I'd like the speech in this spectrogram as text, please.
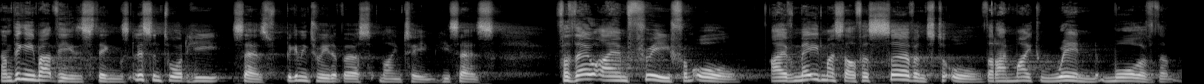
And thinking about these things, listen to what he says, beginning to read at verse 19. He says, For though I am free from all, I have made myself a servant to all, that I might win more of them.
